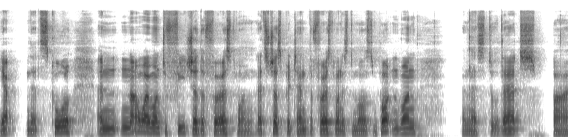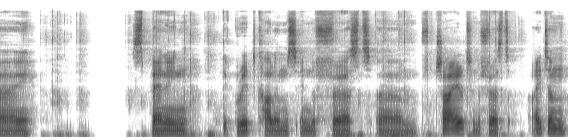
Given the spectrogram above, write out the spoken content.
yeah, that's cool. And now I want to feature the first one. Let's just pretend the first one is the most important one. And let's do that by spanning the grid columns in the first um, child, in the first item.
